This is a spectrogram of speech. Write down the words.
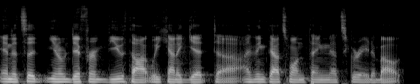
and it's a you know different view thought we kind of get. Uh, I think that's one thing that's great about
